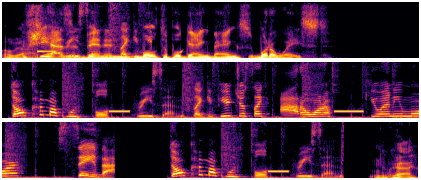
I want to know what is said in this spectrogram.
Oh god. If she hasn't been in Like, if you- multiple gangbangs, what a waste. Don't come up with bull reasons. Like if you're just like, I don't want to f- you anymore, say that. Don't come up with bull reasons. Okay.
